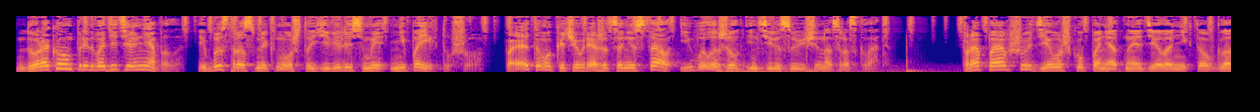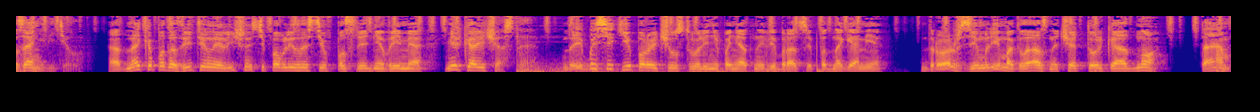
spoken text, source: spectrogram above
Дураком предводитель не был и быстро смекнул, что явились мы не по их душу. Поэтому кочевряжиться не стал и выложил интересующий нас расклад. Пропавшую девушку, понятное дело, никто в глаза не видел. Однако подозрительные личности поблизости в последнее время мелькали часто. Да и босяки порой чувствовали непонятные вибрации под ногами. Дрожь земли могла означать только одно там,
